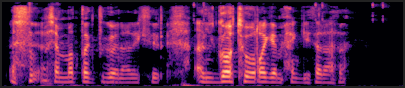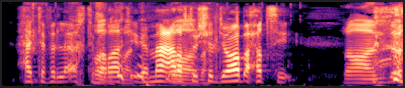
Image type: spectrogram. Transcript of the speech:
عشان ما تطقطقون علي كثير. ال go to رقم حقي ثلاثة. حتى في الاختبارات. إذا ما عرفت. وش الجواب أحط C. rand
